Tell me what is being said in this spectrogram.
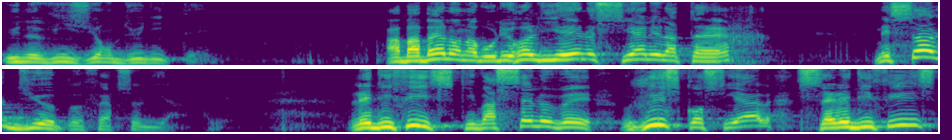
une vision d'unité. À Babel, on a voulu relier le ciel et la terre, mais seul Dieu peut faire ce lien. L'édifice qui va s'élever jusqu'au ciel, c'est l'édifice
